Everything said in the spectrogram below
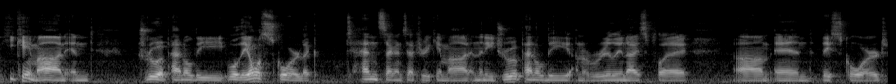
he came on and drew a penalty. Well, they almost scored like 10 seconds after he came on, and then he drew a penalty on a really nice play, um, and they scored.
